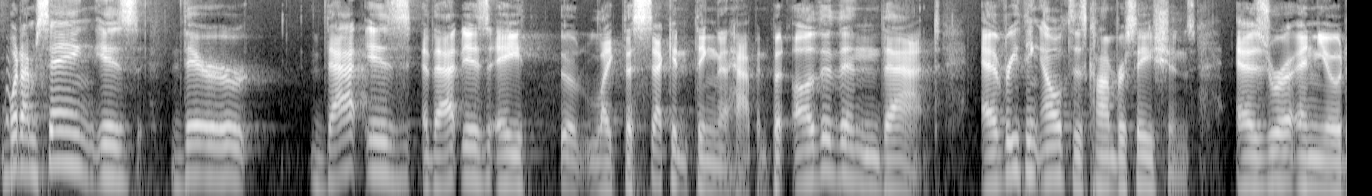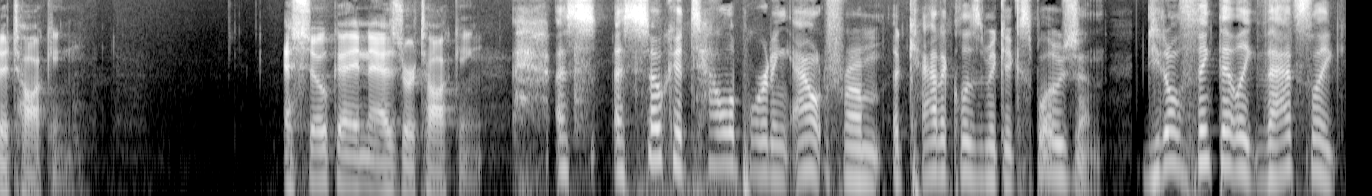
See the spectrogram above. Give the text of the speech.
what i'm saying is there that is that is a uh, like the second thing that happened but other than that everything else is conversations ezra and yoda talking ahsoka and ezra talking Ahs- Ahsoka teleporting out from a cataclysmic explosion. You don't think that like that's like.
